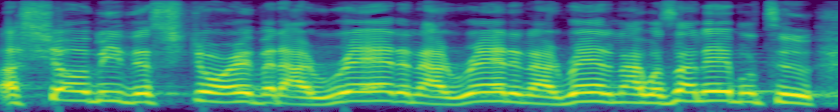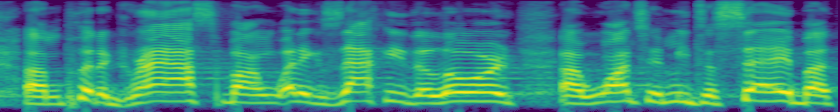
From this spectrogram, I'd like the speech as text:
uh, show me this story but I read and I read and I read, and I was unable to um, put a grasp on what exactly the Lord uh, wanted me to say. But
